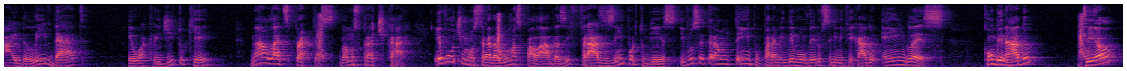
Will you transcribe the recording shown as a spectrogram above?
I believe that, eu acredito que. Now let's practice. Vamos praticar. Eu vou te mostrar algumas palavras e frases em português e você terá um tempo para me devolver o significado em inglês. Combinado? Deal?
